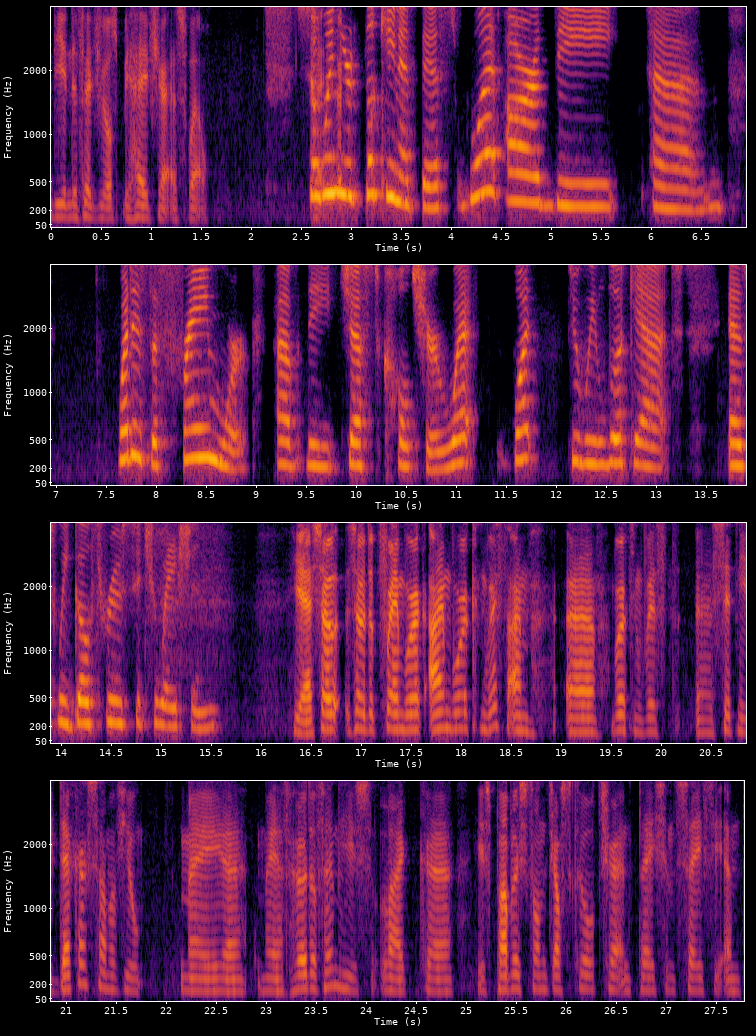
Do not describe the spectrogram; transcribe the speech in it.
the individual's behavior as well. So when you're looking at this, what are the um, what is the framework of the just culture? What, what do we look at as we go through situations? Yeah, so so the framework I'm working with, I'm uh, working with uh, Sidney Dekker. Some of you may uh, may have heard of him. He's like uh, he's published on just culture and patient safety, and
